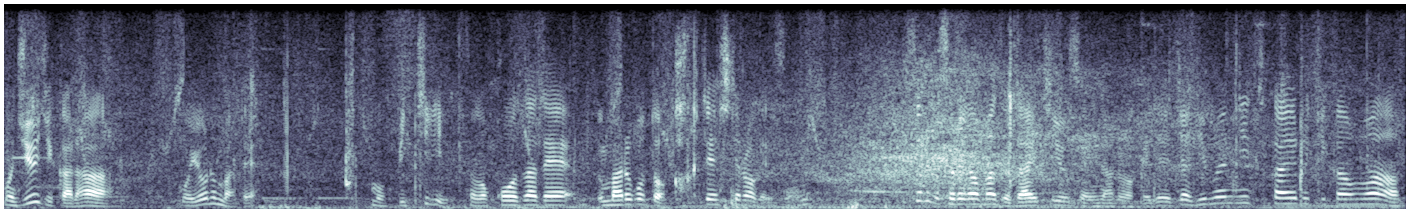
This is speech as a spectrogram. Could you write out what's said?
もう10時からもう夜までもうびっちりその講座で埋まることは確定してるわけですよね。それでそれがまず第一優先になるわけでじゃあ自分に使える時間は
